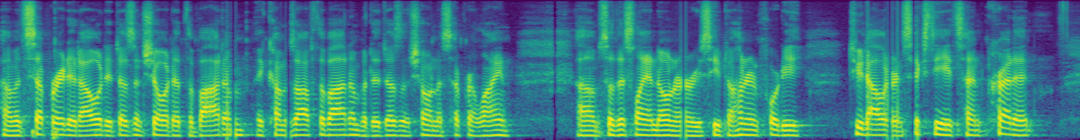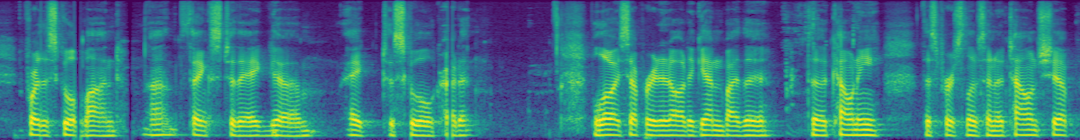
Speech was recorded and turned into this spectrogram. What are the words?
Um, It's separated out. It doesn't show it at the bottom. It comes off the bottom, but it doesn't show in a separate line. Um, So this landowner received $142.68 credit for the school bond, uh, thanks to the ag, um, ag to school credit. Below, I separated out again by the, the county. This person lives in a township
